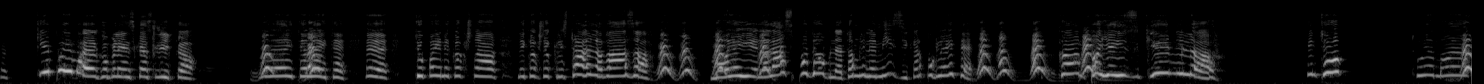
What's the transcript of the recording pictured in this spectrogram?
Ja, kje pa je moja goblenska slika? Lejte, lejte, e, tu pa je nekakšna, nekakšna kristalna vaza. Moja je na las podobna, tam le na mizi, kar pogledajte. Kam pa je izginila? In tu? Tu je moja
